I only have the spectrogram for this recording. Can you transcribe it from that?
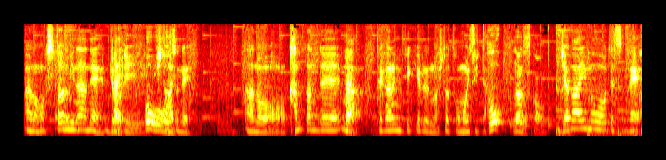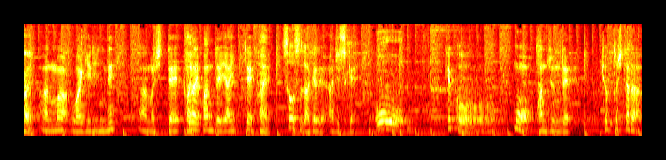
あ のスタミナね料理一つね、あの簡単でまあ、はい手軽にできるの一つ思いついた。お何ですか？じゃがいもをですね、はい。あのまあ輪切りにねあのしてはい。フライパンで焼いて、はい。ソースだけで味付け。おお結構もう単純でひょっとしたら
